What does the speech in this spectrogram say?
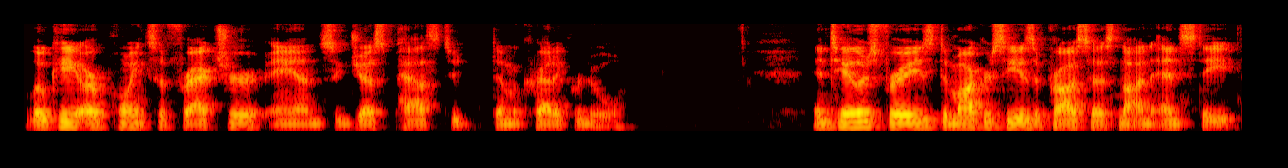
locate our points of fracture, and suggest paths to democratic renewal. In Taylor's phrase, democracy is a process, not an end state.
